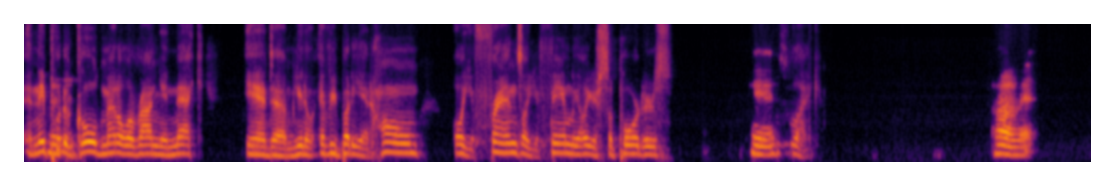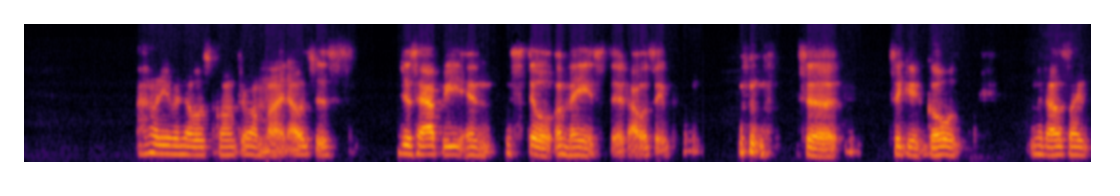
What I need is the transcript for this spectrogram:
and they put mm-hmm. a gold medal around your neck, and um, you know, everybody at home all your friends, all your family, all your supporters. Yeah. Like? Oh man. I don't even know what's going through my mind. I was just just happy and still amazed that I was able to to get gold. But I was like,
